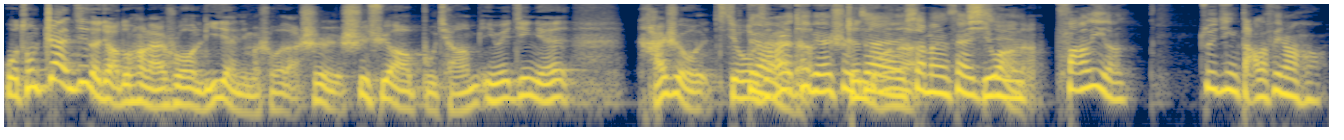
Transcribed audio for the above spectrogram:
我从战绩的角度上来说，我理解你们说的是是需要补强，因为今年还是有季后赛的而且特别是在下半赛季。发力了，最近打得非常好。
